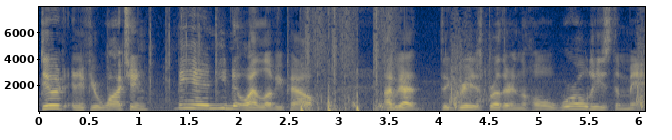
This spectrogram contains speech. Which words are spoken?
Dude, and if you're watching, man, you know I love you, pal. I've got the greatest brother in the whole world. He's the man.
